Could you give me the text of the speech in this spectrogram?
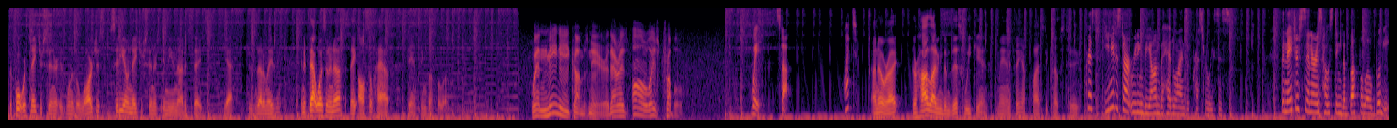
the Fort Worth Nature Center is one of the largest city-owned nature centers in the United States. Yeah, isn't that amazing? And if that wasn't enough, they also have dancing buffalo. When Meanie comes near, there is always trouble. Wait, stop. What? I know, right? They're highlighting them this weekend. Man, if they have plastic cups too. Chris, you need to start reading beyond the headlines of press releases. The Nature Center is hosting the Buffalo Boogie.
